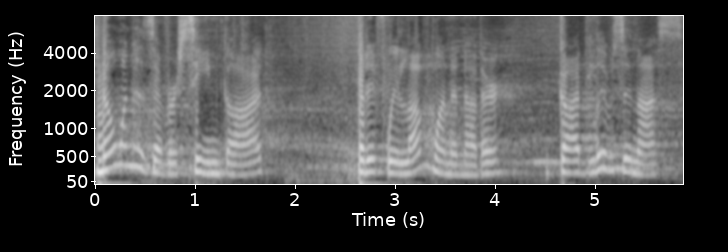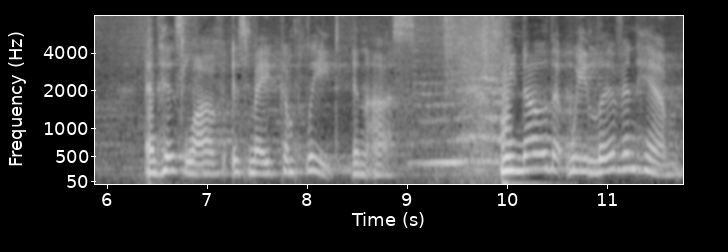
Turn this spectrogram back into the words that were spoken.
No one has ever seen God. But if we love one another, God lives in us, and his love is made complete in us. We know that we live in him,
